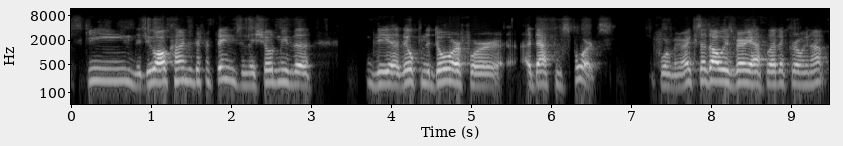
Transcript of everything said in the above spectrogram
skiing, they do all kinds of different things. And they showed me the, the, uh, they opened the door for adaptive sports for me, right? Because I was always very athletic growing up,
